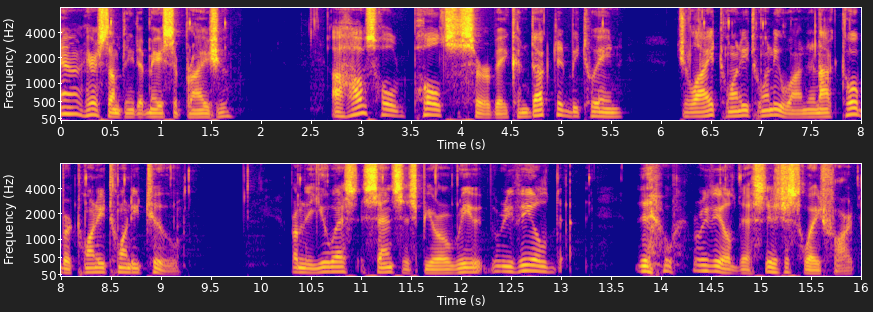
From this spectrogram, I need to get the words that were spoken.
Now, here's something that may surprise you. A household pulse survey conducted between July 2021 and October 2022 from the U.S. Census Bureau re- revealed revealed this. Just wait for it.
